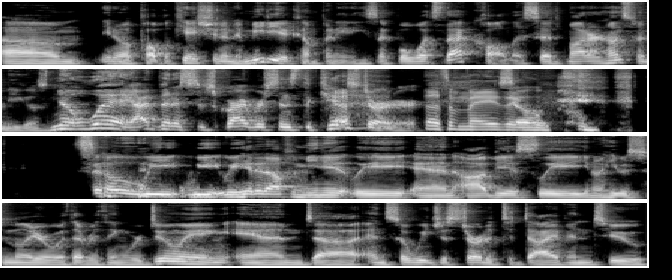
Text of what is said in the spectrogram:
um, you know, a publication and a media company. And He's like, well, what's that called? I said, Modern Huntsman. He goes, no way. I've been a subscriber since the Kickstarter. That's amazing. So, so we, we we hit it off immediately, and obviously, you know, he was familiar with everything we're doing, and uh, and so we just started to dive into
